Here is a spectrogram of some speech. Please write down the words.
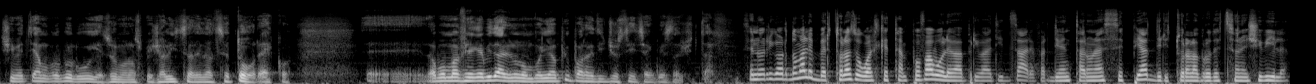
ci mettiamo proprio lui che insomma, è uno specialista del settore. Ecco. Eh, dopo Mafia Capitale noi non vogliamo più parlare di giustizia in questa città. Se non ricordo male Bertolaso qualche tempo fa voleva privatizzare, far diventare una SPA addirittura la protezione civile.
